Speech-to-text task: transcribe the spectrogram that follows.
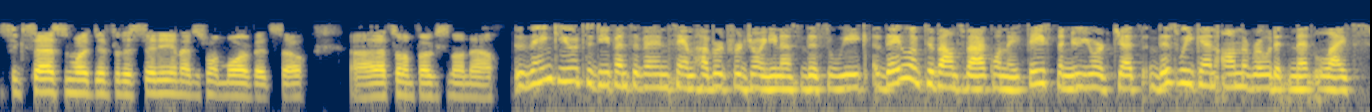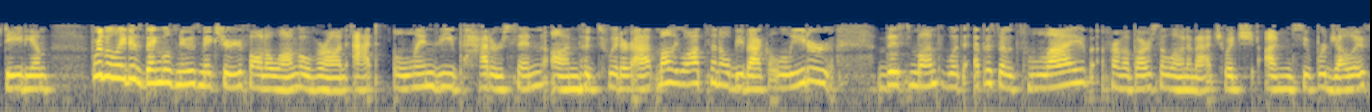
success and what it did for the city and I just want more of it. So, uh, that's what I'm focusing on now. Thank you to defensive end Sam Hubbard for joining us this week. They look to bounce back when they face the New York Jets this weekend on the road at MetLife Stadium. For the latest Bengals news, make sure you're following along over on at Lindsay Patterson on the Twitter app. Molly Watson will be back later this month with episodes live from a Barcelona match, which I'm super jealous.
